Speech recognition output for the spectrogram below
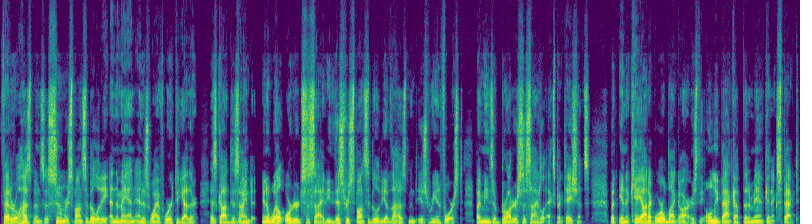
Federal husbands assume responsibility and the man and his wife work together as God designed it. In a well ordered society, this responsibility of the husband is reinforced by means of broader societal expectations. But in a chaotic world like ours, the only backup that a man can expect,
